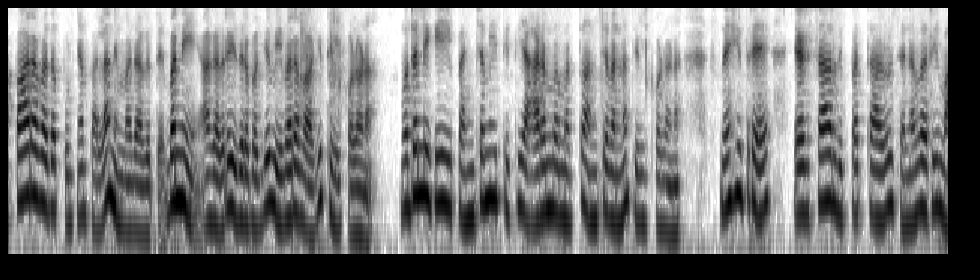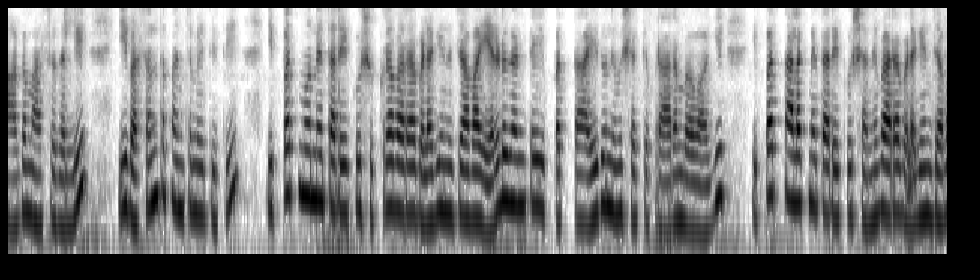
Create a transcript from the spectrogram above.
ಅಪಾರವಾದ ಪುಣ್ಯ ಫಲ ನಿಮ್ಮದಾಗುತ್ತೆ. ಬನ್ನಿ, ಹಾಗಾದರೆ ಇದರ ಬಗ್ಗೆ ವಿವರವಾಗಿ ತಿಳ್ಕೊಳ್ಳೋಣ. ಮೊದಲಿಗೆ ಈ ಪಂಚಮಿ ತಿಥಿ ಆರಂಭ ಮತ್ತು ಅಂತ್ಯವನ್ನು ತಿಳ್ಕೊಳ್ಳೋಣ. ಸ್ನೇಹಿತರೆ, ಎರಡು ಸಾವಿರದ ಇಪ್ಪತ್ತಾರು ಜನವರಿ ಮಾಘ ಮಾಸದಲ್ಲಿ ಈ ವಸಂತ ಪಂಚಮಿ ತಿಥಿ ಇಪ್ಪತ್ತ್ಮೂರನೇ ತಾರೀಕು ಶುಕ್ರವಾರ ಬೆಳಗಿನ ಜಾವ ಎರಡು ಗಂಟೆ ಇಪ್ಪತ್ತ ಐದು ನಿಮಿಷಕ್ಕೆ ಪ್ರಾರಂಭವಾಗಿ ಇಪ್ಪತ್ತ್ನಾಲ್ಕನೇ ತಾರೀಕು ಶನಿವಾರ ಬೆಳಗಿನ ಜಾವ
